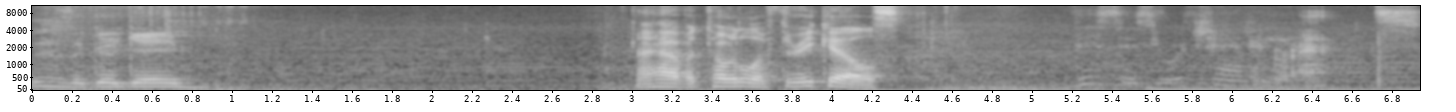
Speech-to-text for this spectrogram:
this is a good game. I have a total of three kills. This is your champion. Congrats.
